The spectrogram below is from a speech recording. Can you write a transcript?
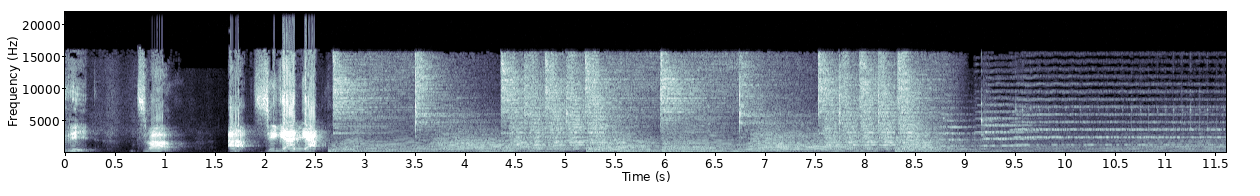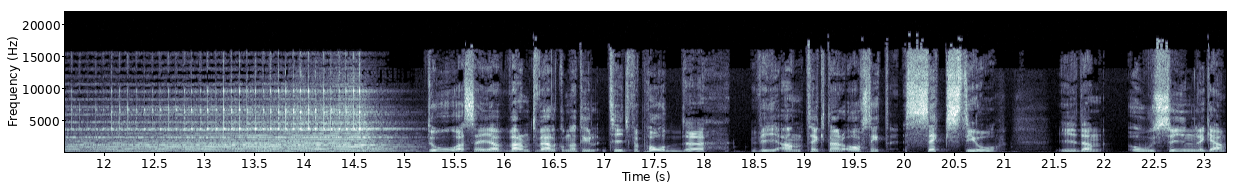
три, два, а, сиганья! Då säger jag varmt välkomna till Tid för podd. Vi antecknar avsnitt 60 i den osynliga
